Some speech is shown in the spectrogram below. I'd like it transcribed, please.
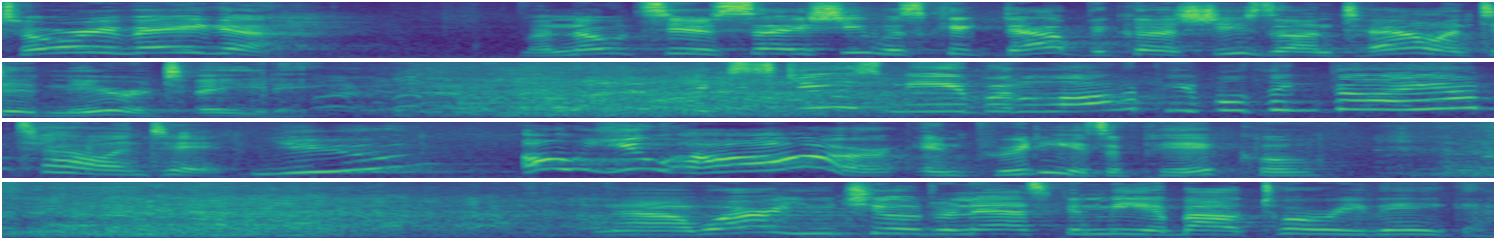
Tori Vega. My notes here say she was kicked out because she's untalented and irritating. Excuse me, but a lot of people think that I am talented. You? Oh, you are. And pretty as a pickle. now, why are you children asking me about Tori Vega?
